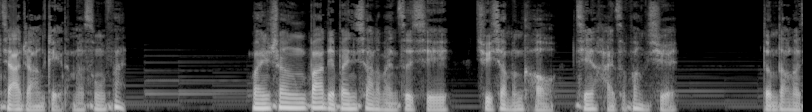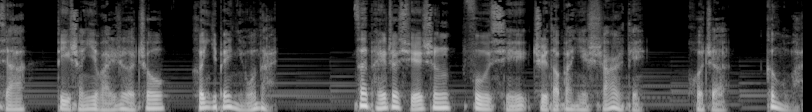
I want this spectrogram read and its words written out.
家长给他们送饭。晚上八点半下了晚自习，去校门口接孩子放学。等到了家，递上一碗热粥和一杯牛奶，再陪着学生复习，直到半夜十二点，或者更晚。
